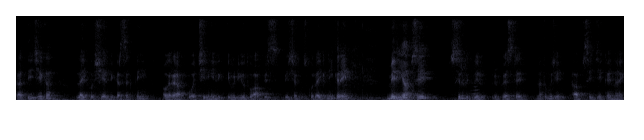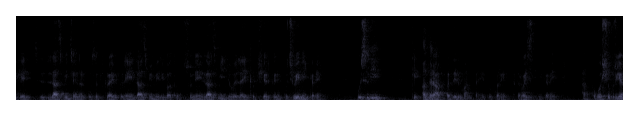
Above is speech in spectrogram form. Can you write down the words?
कर दीजिएगा, लाइक और शेयर भी कर सकते हैं। अगर आपको अच्छी नहीं लिखती वीडियो तो आप इस बेशक उसको लाइक नहीं करें। मेरी आपसे सिर्फ़ इतनी रिक्वेस्ट है ना तो मुझे आपसे ये कहना है कि लाजमी चैनल को सब्सक्राइब करें लाजमी मेरी बातों को सुने लाजमी जो है लाइक और शेयर करें कुछ भी नहीं करें। वो इसलिए कि अगर आपका दिल मानता है तो करें अदरवाइज़ नहीं करें। आपका बहुत शुक्रिया।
